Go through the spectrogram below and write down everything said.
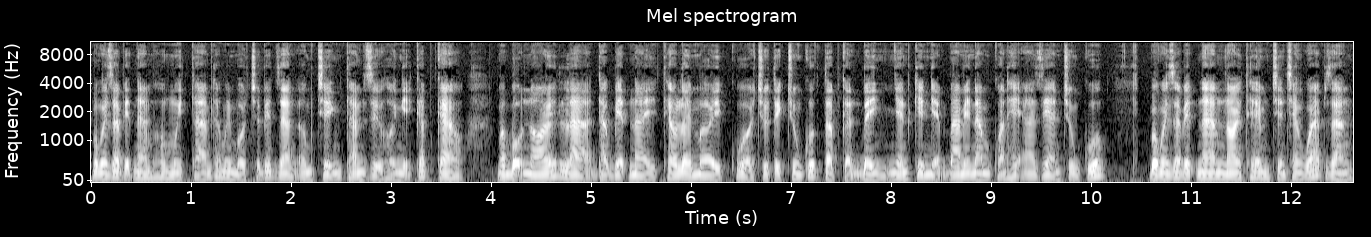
Bộ Ngoại giao Việt Nam hôm 18 tháng 11 cho biết rằng ông Chính tham dự hội nghị cấp cao mà Bộ nói là đặc biệt này theo lời mời của Chủ tịch Trung Quốc Tập Cận Bình nhân kỷ niệm 30 năm quan hệ ASEAN-Trung Quốc. Bộ Ngoại giao Việt Nam nói thêm trên trang web rằng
